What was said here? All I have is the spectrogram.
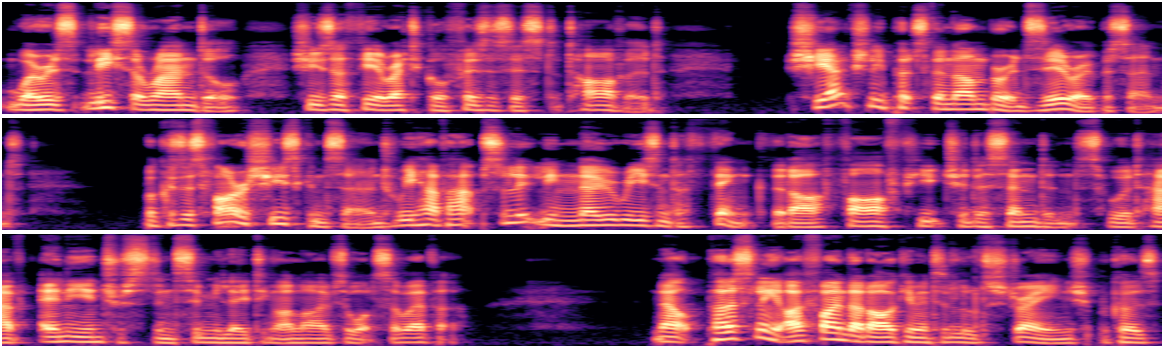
Whereas Lisa Randall, she's a theoretical physicist at Harvard, she actually puts the number at 0%, because as far as she's concerned, we have absolutely no reason to think that our far future descendants would have any interest in simulating our lives whatsoever. Now, personally, I find that argument a little strange because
